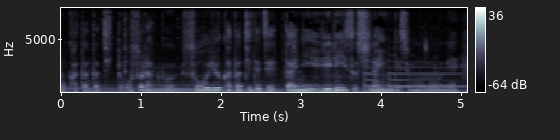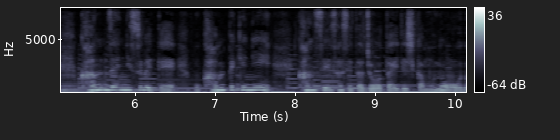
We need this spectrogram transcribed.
の方たちっておそらくそういう形で絶対にリリースしないんですよものをね完全に全てもう完璧に完成させた状態でしかものを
